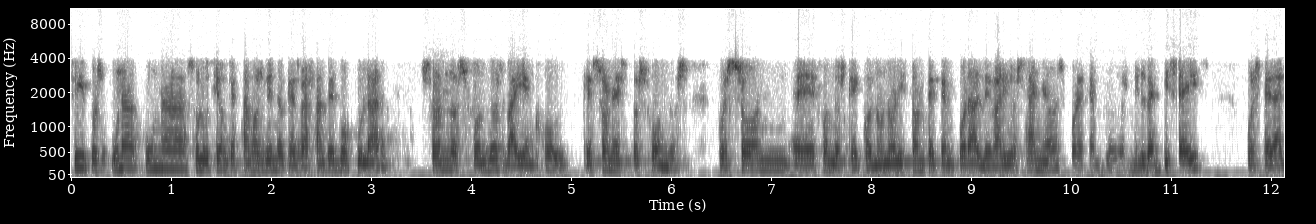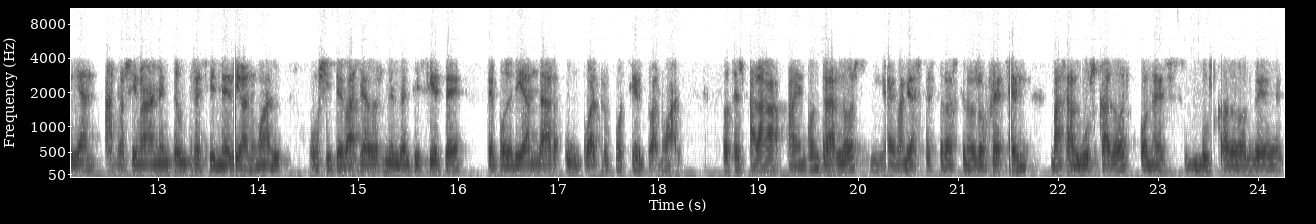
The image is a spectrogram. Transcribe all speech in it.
Sí, pues una, una solución que estamos viendo que es bastante popular son los fondos buy and hold. ¿Qué son estos fondos? Pues son eh, fondos que con un horizonte temporal de varios años, por ejemplo 2026, pues te darían aproximadamente un 3,5 anual. O si te vas ya a 2027, te podrían dar un 4% anual. Entonces, para, para, encontrarlos, y hay varias gestoras que los ofrecen, vas al buscador, pones un buscador de,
